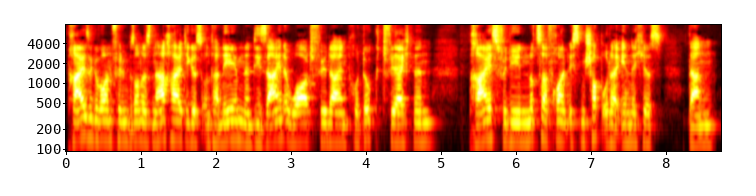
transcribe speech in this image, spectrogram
Preise gewonnen für ein besonders nachhaltiges Unternehmen, einen Design Award für dein Produkt, vielleicht einen Preis für den nutzerfreundlichsten Shop oder ähnliches, dann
